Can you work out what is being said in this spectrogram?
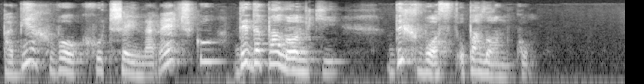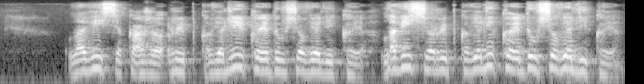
Пабег воўк хутчэй на рэчку ды да палонкі, ды хвост у палонку. Лавіся, кажа, рыбка вялікая ды ўсё вялікае. Лавіся рыбка вялікая ды ўсё вялікае.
